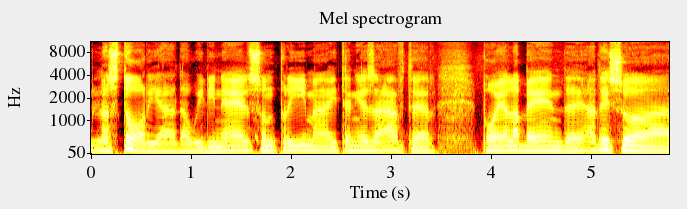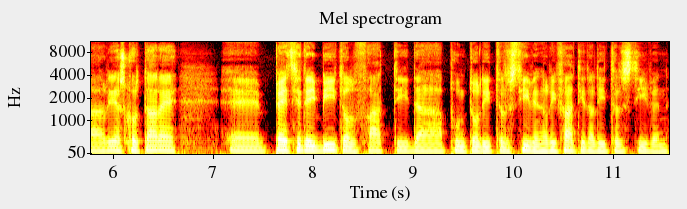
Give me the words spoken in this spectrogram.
la storia da Willie Nelson prima, ai Ten Years After, poi alla band, adesso a riascoltare eh, pezzi dei Beatles fatti da appunto Little Steven, rifatti da Little Steven.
